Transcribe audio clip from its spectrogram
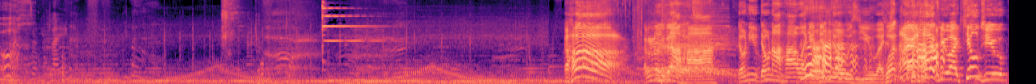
Oh. Aha! I don't know who that aha. Don't you don't aha like I didn't know it was you. I just What? I ahaed you. I killed you.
